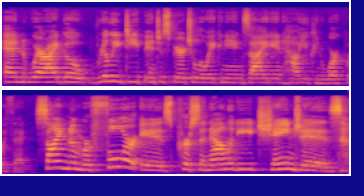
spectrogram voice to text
and where I go really deep into spiritual awakening anxiety and how you can work with it. Sign number four is personality changes.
